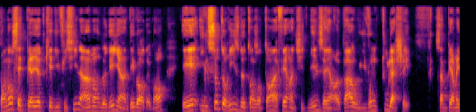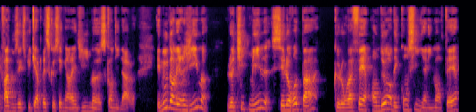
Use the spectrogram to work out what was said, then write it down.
pendant cette période qui est difficile, à un moment donné, il y a un débordement et ils s'autorisent de temps en temps à faire un cheat meal, c'est-à-dire un repas où ils vont tout lâcher. Ça me permettra de vous expliquer après ce que c'est qu'un régime euh, scandinave. Et nous, dans les régimes, le cheat meal, c'est le repas que l'on va faire en dehors des consignes alimentaires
